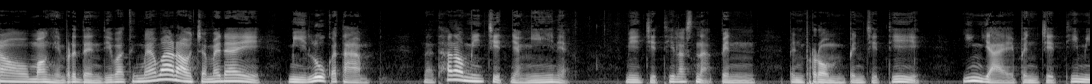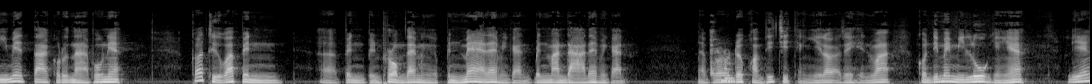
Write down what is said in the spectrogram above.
เรามองเห็นประเด็นที่ว่าถึงแม้ว่าเราจะไม่ได้มีลูกก็ตามนะถ้าเรามีจิตอย่างนี้เนี่ยมีจิตที่ลักษณะเป็นเป็นพรหมเป็นจิตที่ยิ่งใหญ่เป็นจิตที่มีเมตตากรุณาพวกเนี้ยก็ถือว่าเป็นเอ่อเป็นเป็นพรหมได้เหมือนกันเป็นแม่ได้เหมือนกัน เป็นมารดาได้เหมือนกันนะเพราะด้วยความที่จิตอย่างนี้เราอาจจะเห็นว่าคนที่ไม่มีลูกอย่างเงี้ยเลี้ยง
